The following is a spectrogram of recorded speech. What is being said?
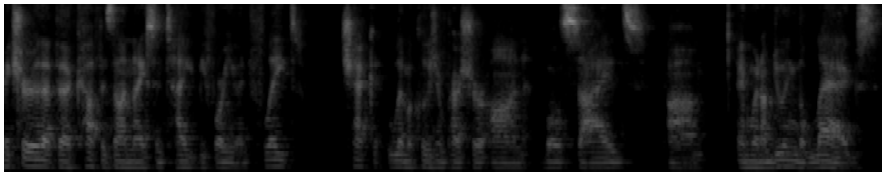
Make sure that the cuff is on nice and tight before you inflate check limb occlusion pressure on both sides. Um, and when I'm doing the legs,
